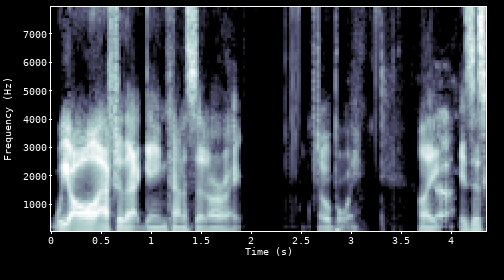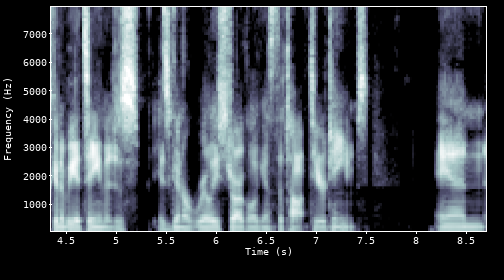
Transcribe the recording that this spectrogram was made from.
we all after that game kind of said, "All right, oh boy. Like Yeah. is this going to be a team that just is going to really struggle against the top tier teams?" And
